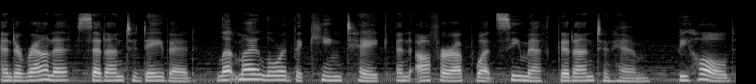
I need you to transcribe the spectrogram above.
And Araunah said unto David, Let my lord the king take and offer up what seemeth good unto him. Behold,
